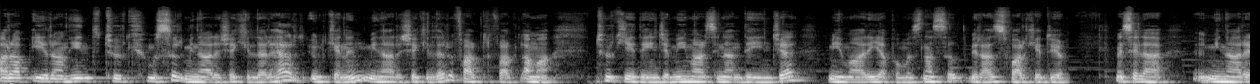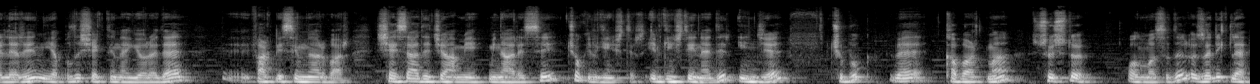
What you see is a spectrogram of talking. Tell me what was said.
Arap, İran, Hint, Türk, Mısır minare şekilleri her ülkenin minare şekilleri farklı farklı ama Türkiye deyince, Mimar Sinan deyince mimari yapımız nasıl biraz fark ediyor. Mesela e, minarelerin yapılış şekline göre de e, farklı isimler var. Şehzade Cami minaresi çok ilginçtir. İlginçliği nedir? İnce, çubuk ve kabartma süslü olmasıdır. Özellikle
